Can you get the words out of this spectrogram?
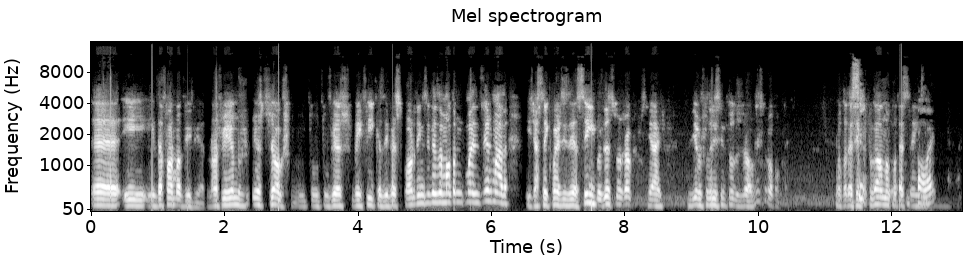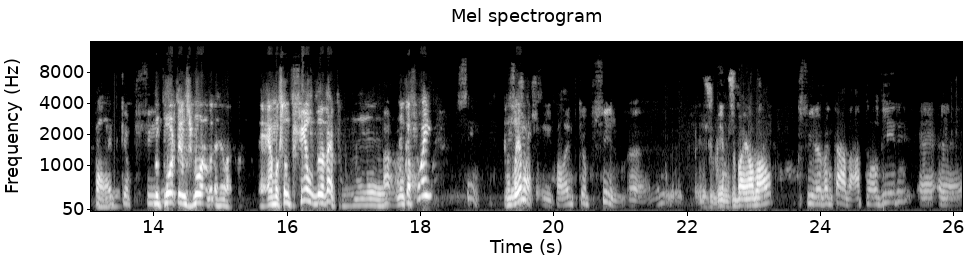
eh, e, e da forma de viver. Nós vivemos estes jogos, tu, tu vês Benficas e vês Sportings e vês a malta muito mais entusiasmada. E já sei que vais dizer, sim, mas esses são jogos especiais. Devíamos fazer isso em todos os jogos. Isso não acontece. Não acontece em Sim. Portugal, não acontece em, Para além, para além de que eu prefiro. no Porto, em Lisboa, não acontece lá. É uma questão de perfil de adepto. Ah. Nunca foi. Sim. Mas, lembro. Jorge, e para além de que eu prefiro, eh, joguemos bem ou mal, prefiro a bancada a aplaudir eh, eh,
